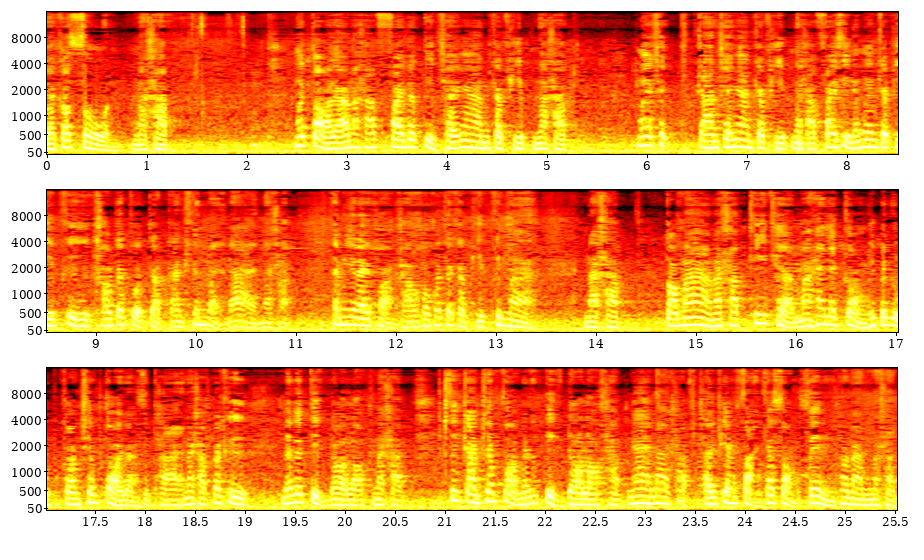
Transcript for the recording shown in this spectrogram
แล้วก็โซนนะครับ เมื่อต่อแล้วนะครับ ไฟจะติดใช้งานกระพริบนะครับ เมื่อการใช้งานกระพริบนะครับ ไฟสีน้ำเงินกระพริบคือเขาจะตรวจจับการเคลื่อนไหวได้นะครับ ถ้ามีอะไรขวางเขาเขาก็จะกระพริบขึ้นมานะครับ ต่อมานะครับที่แถมมาให้ในกล่องที่เป็นอุปกรณ์เชื่อมต่ออย่างสุดท้ายนะครับ ก็คือ Magnetic Door Lock นะครับ ซึ่งการเชื่อมต่อ Magnetic Door Lock ครับง่ายมากครับ ใช้เพียงสายแค่สองเส้นเท่านั้นนะครับ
